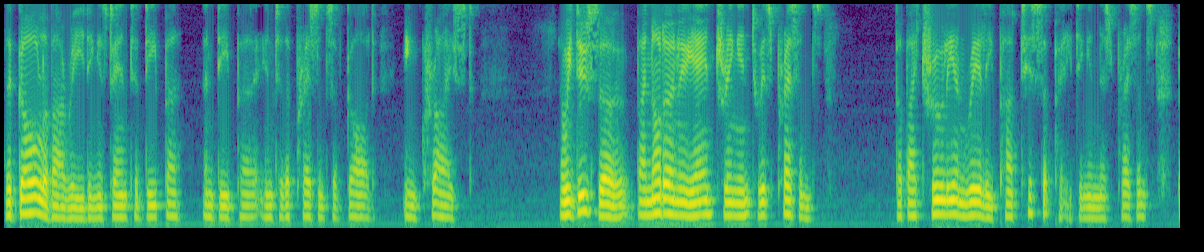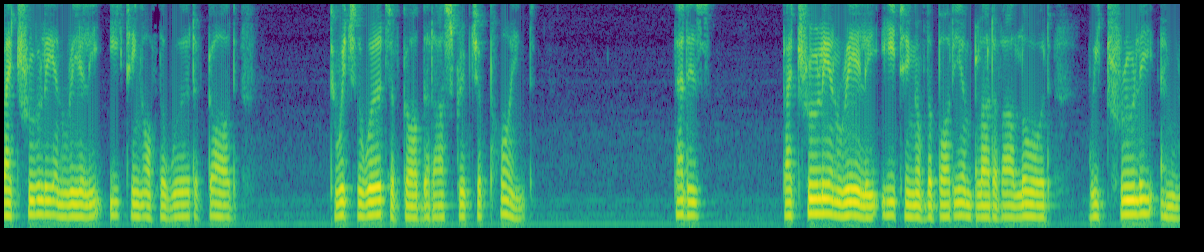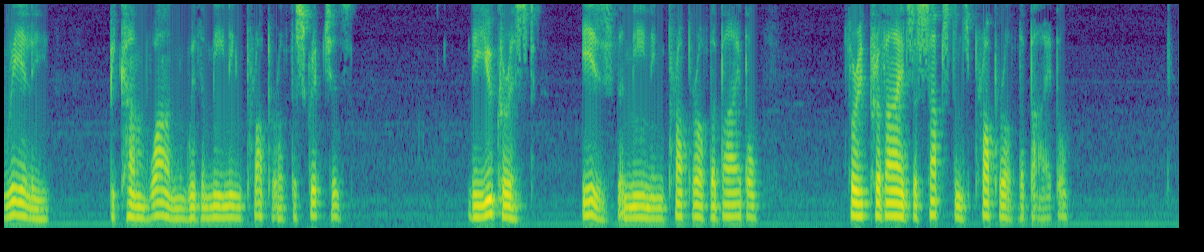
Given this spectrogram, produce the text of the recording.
The goal of our reading is to enter deeper and deeper into the presence of God in Christ. And we do so by not only entering into His presence, but by truly and really participating in this presence, by truly and really eating of the Word of God, to which the words of God that are Scripture point. That is, by truly and really eating of the body and blood of our Lord, we truly and really become one with the meaning proper of the Scriptures. The Eucharist is the meaning proper of the Bible, for it provides a substance proper of the Bible.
